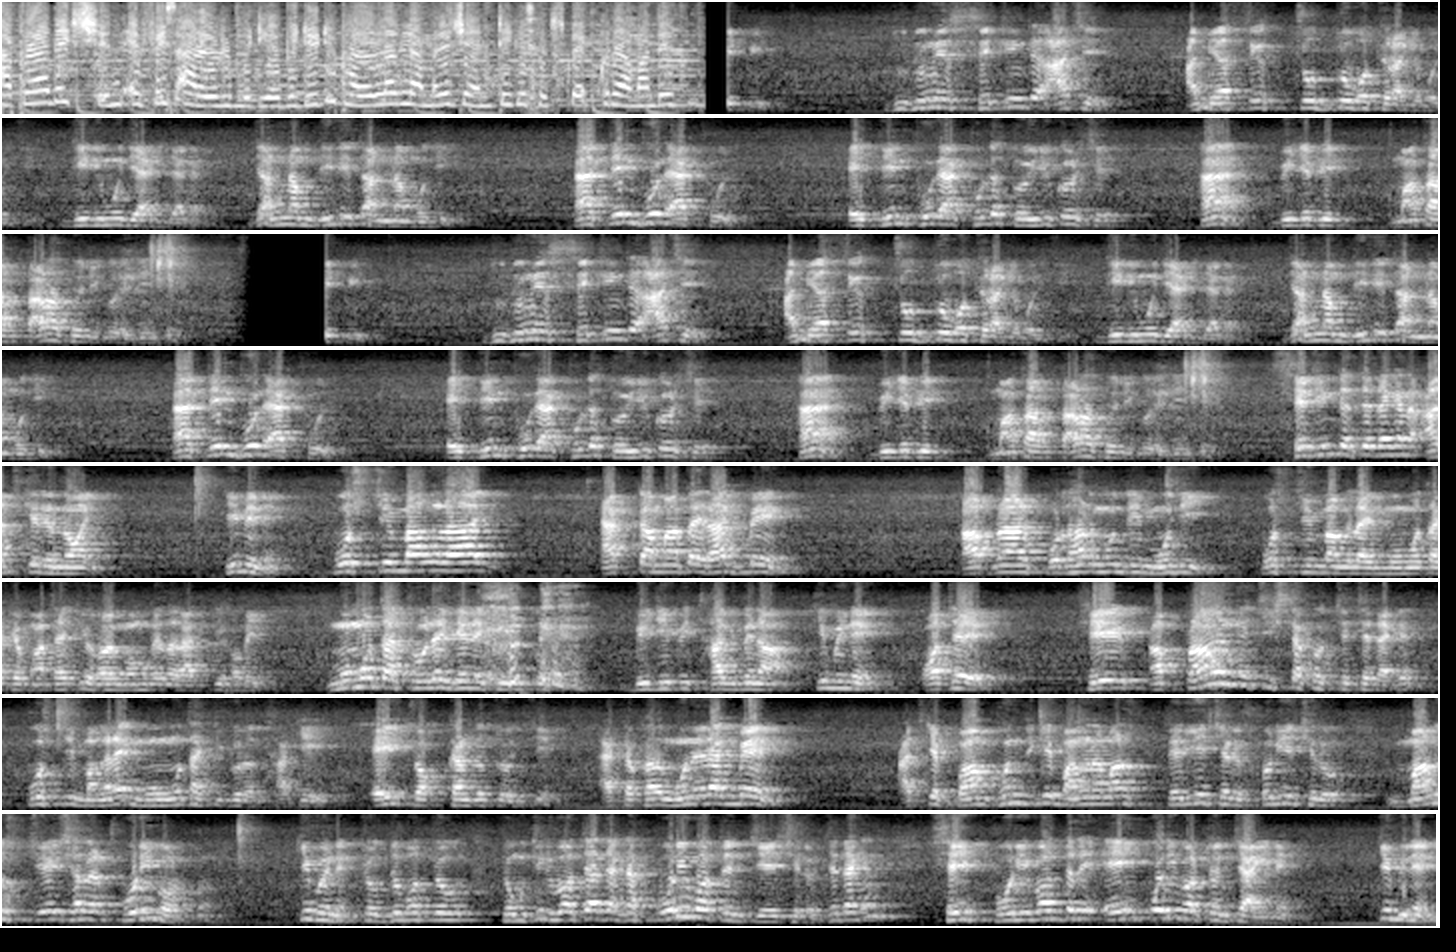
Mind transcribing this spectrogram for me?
আপনারা দেখছেন F S আর video ভিডিওটি ভালো লাগলে আমাদের চ্যানেলটিকে সাবস্ক্রাইব করে আমাদের দুজনের সেটিংটা আছে। আমি আজ থেকে চোদ্দ বছর আগে বলছি, দিদি মুদি এক জায়গায়। যার নাম দিদি, তার নাম মোদি। হ্যাঁ তিন ফুল, এক ফুল। এই তিন ফুল, এক ফুলটা তৈরি করেছে। হ্যাঁ বিজেপির মাথার তারা তৈরি করে দিয়েছে। বিজেপি দুজনের সেটিংটা আছে। আমি আজ থেকে চোদ্দ বছর আগে বলছি, দিদি মুদি এক জায়গায়। যার নাম দিদি, তার নাম মোদি। হ্যাঁ তিন ফুল, এক ফুল। এই তিন ফুট এক ফুলটা তৈরি করেছে হ্যাঁ বিজেপির মাথার তারা তৈরি করে দিয়েছে। সেটিংটা সেটা কেন আজকের নয়, কি মেনে? পশ্চিমবাংলায় একটা মাথায় রাখবেন, আপনার প্রধানমন্ত্রী মোদী পশ্চিমবাংলায় মমতাকে বাঁচাইতে হয়? মমতা রাখতে হবে। মমতা চলে গেলে কিন্তু বিজেপি থাকবে না, কি মিনে? অতএব সে প্রাণ যে চেষ্টা করছে সেটাকে পশ্চিমবাংলায় মমতা কী করে থাকে? এই চক্রান্ত চলছে। একটা কথা মনে রাখবেন আজকে বামপন্থীকে বাংলা মানুষ তেড়িয়েছিল সরিয়েছিল। মানুষ চেয়েছিল পরিবর্তন। কি মানে চোদ্দ বছর, চৌত্রিশ বছর একটা পরিবর্তন চেয়েছিল। যে দেখেন, সেই পরিবর্তনে এই পরিবর্তন চাইনে। কি বলেন,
